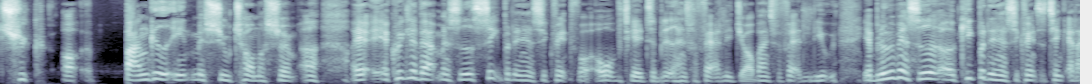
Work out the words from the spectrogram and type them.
tyk og banket ind med syv tommer søm, og, og jeg, jeg kunne ikke lade være med at sidde og se på den her sekvens, hvor oh, vi skal etablere hans forfærdelige job og hans forfærdelige liv. Jeg blev med at sidde og kigge på den her sekvens og tænke, er der,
